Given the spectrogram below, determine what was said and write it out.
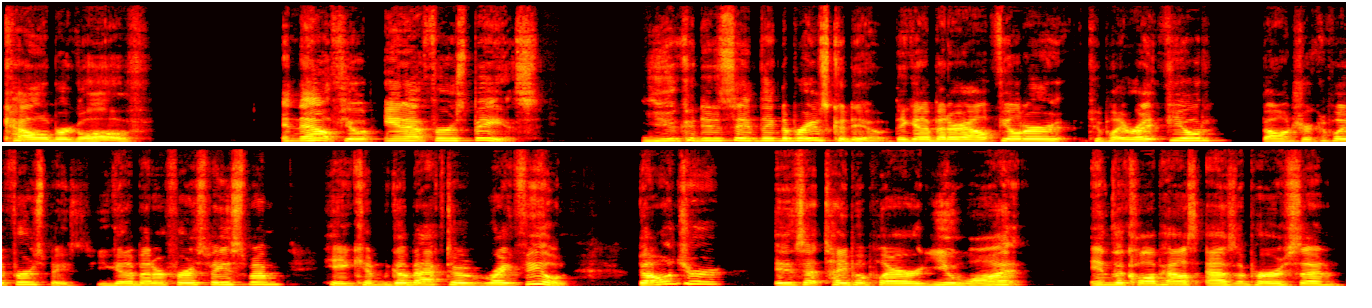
caliber glove in the outfield and at first base you could do the same thing the Braves could do. They get a better outfielder to play right field. Bellinger can play first base. You get a better first baseman, he can go back to right field. Bellinger is that type of player you want in the clubhouse as a person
